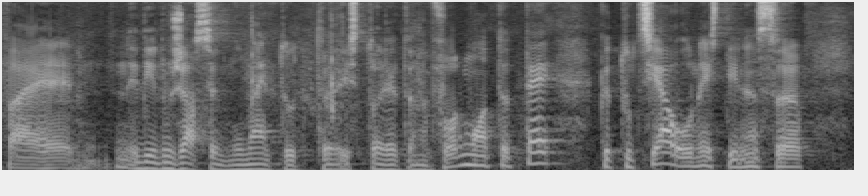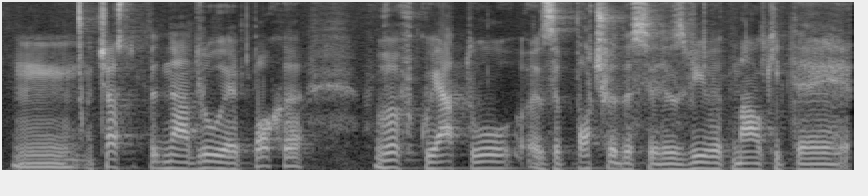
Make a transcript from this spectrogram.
Това е един ужасен момент от историята на формулата. Те като цяло наистина са част от една друга епоха, в която започва да се развиват малките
